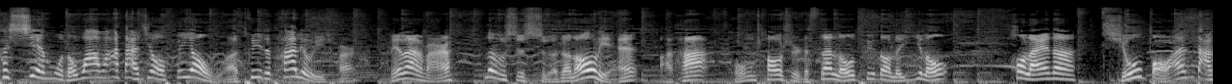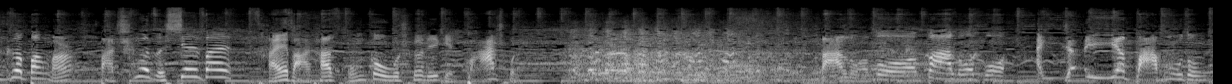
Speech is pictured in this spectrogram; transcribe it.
他羡慕的哇哇大叫，非要我推着他溜一圈没办法，愣是舍着老脸把他。从超市的三楼推到了一楼，后来呢，求保安大哥帮忙把车子掀翻，才把他从购物车里给拔出来。拔萝卜，拔萝卜，哎呀哎呀，拔不动。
